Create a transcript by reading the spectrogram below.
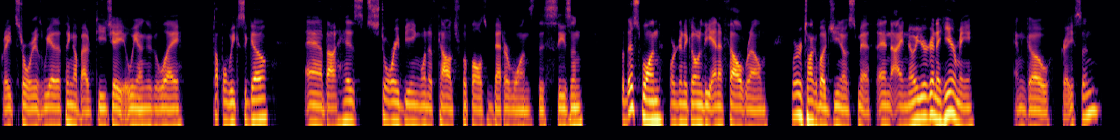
great stories. We had a thing about DJ Uiagalelei a couple weeks ago and about his story being one of college football's better ones this season. But this one, we're going to go into the NFL realm. We're to talk about Geno Smith. And I know you're going to hear me and go, Grayson,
